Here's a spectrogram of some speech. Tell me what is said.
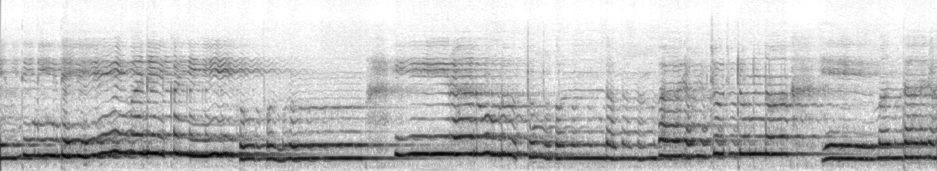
ಎಂದಿನಿ ದೇವನೇ ಕೈಗೊಪ್ಪನು ఈరనుడు తుంగొందంబరం చుట్టున్న హే మందరా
